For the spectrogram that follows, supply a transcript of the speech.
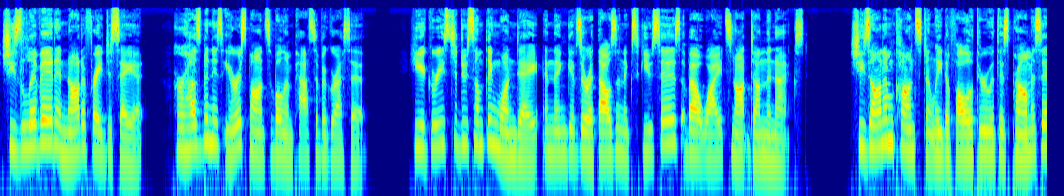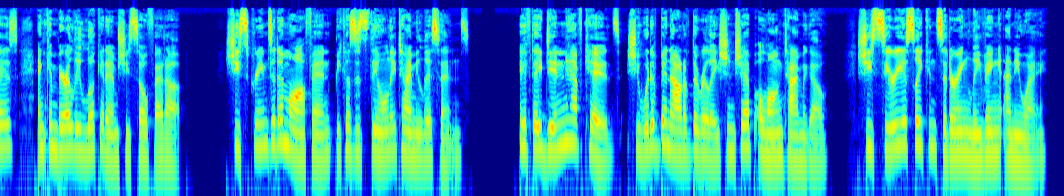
She's livid and not afraid to say it. Her husband is irresponsible and passive aggressive. He agrees to do something one day and then gives her a thousand excuses about why it's not done the next. She's on him constantly to follow through with his promises and can barely look at him, she's so fed up. She screams at him often because it's the only time he listens. If they didn't have kids, she would have been out of the relationship a long time ago. She's seriously considering leaving anyway.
